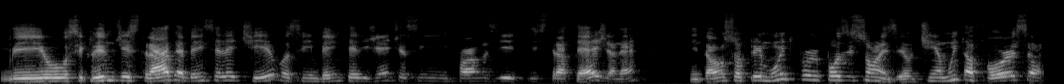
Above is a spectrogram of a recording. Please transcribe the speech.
e o ciclismo de estrada é bem seletivo, assim, bem inteligente, assim, em formas de, de estratégia, né? Então, eu sofri muito por posições. Eu tinha muita força,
